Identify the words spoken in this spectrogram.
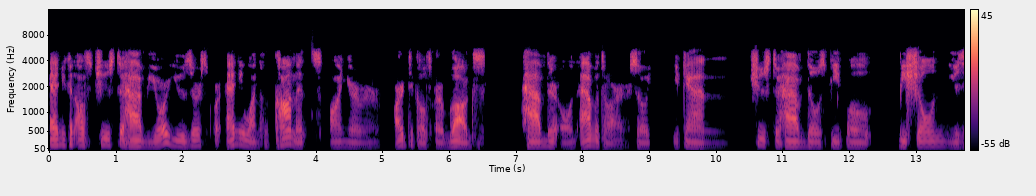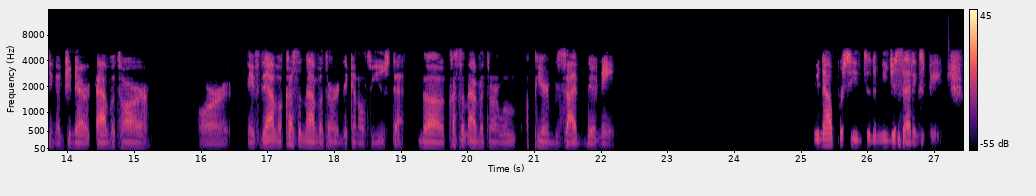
And you can also choose to have your users or anyone who comments on your articles or blogs have their own avatar. So you can choose to have those people be shown using a generic avatar or if they have a custom avatar, they can also use that. The custom avatar will appear beside their name. We now proceed to the media settings page.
